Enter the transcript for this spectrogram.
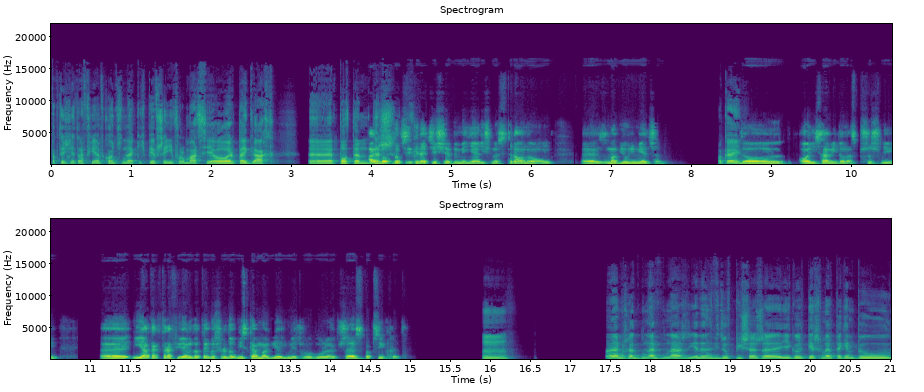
faktycznie trafiłem w końcu na jakieś pierwsze informacje o RPG-ach. E, potem tak, też... bo w Top Secrecie się wymienialiśmy stroną e, z Magią i Mieczem. Okay. Do, oni sami do nas przyszli. I ja tak trafiłem do tego środowiska Magia i Miecz w ogóle przez Top Secret. Mm. No, na przykład nasz jeden z widzów pisze, że jego pierwszym RPG był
